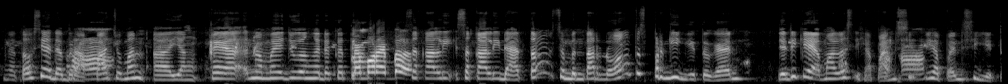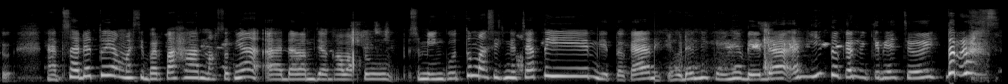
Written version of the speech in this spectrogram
nggak tahu sih ada berapa, cuman eh, yang kayak namanya juga ngedeketin memorable. sekali sekali datang sebentar doang terus pergi gitu kan jadi kayak males ih apaan sih? Ih apaan sih? gitu. Nah terus ada tuh yang masih bertahan. Maksudnya eh, dalam jangka waktu seminggu tuh masih ngechatin gitu kan. Ya udah nih kayaknya beda. Kan gitu kan mikirnya cuy. Terus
